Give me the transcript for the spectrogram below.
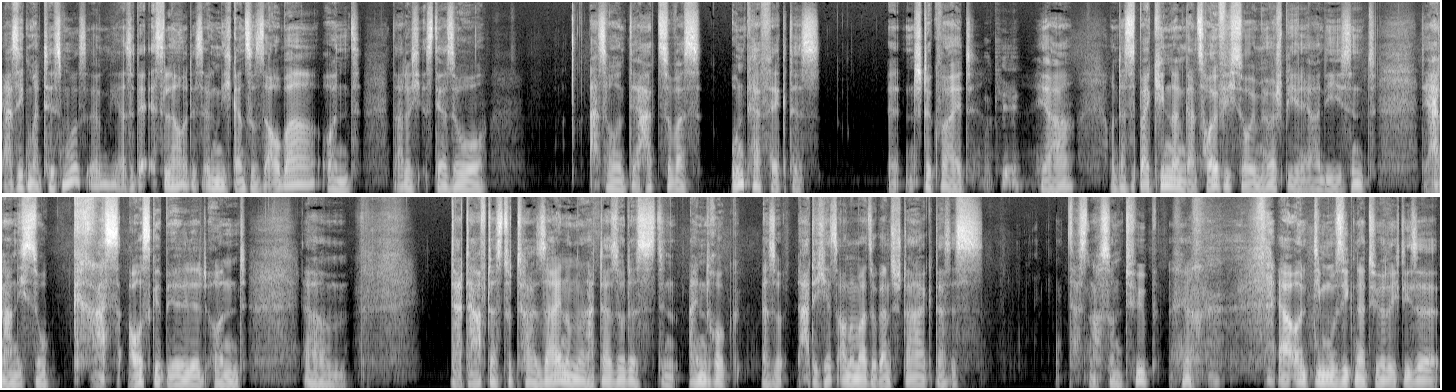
ja, Sigmatismus irgendwie. Also der S-Laut ist irgendwie nicht ganz so sauber und dadurch ist der so, also der hat so was Unperfektes. Äh, ein Stück weit. Okay. Ja. Und das ist bei Kindern ganz häufig so im Hörspiel, ja. Die sind ja noch nicht so krass ausgebildet und ähm, da darf das total sein. Und man hat da so das, den Eindruck, also hatte ich jetzt auch nochmal so ganz stark, das ist, das ist noch so ein Typ. Ja, ja und die Musik natürlich, diese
